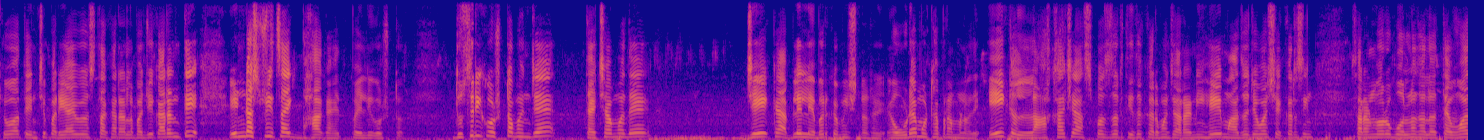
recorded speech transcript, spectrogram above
किंवा त्यांची पर्याय व्यवस्था करायला पाहिजे कारण ते इंडस्ट्रीचा एक भाग आहेत पहिली गोष्ट. दुसरी गोष्ट म्हणजे त्याच्यामध्ये जे काय आपले लेबर कमिशनर आहे एवढ्या मोठ्या प्रमाणामध्ये एक लाखाच्या आसपास जर तिथं कर्मचाऱ्यांनी हे माझं जेव्हा शेखर सिंग सरांबरोबर बोलणं झालं तेव्हा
